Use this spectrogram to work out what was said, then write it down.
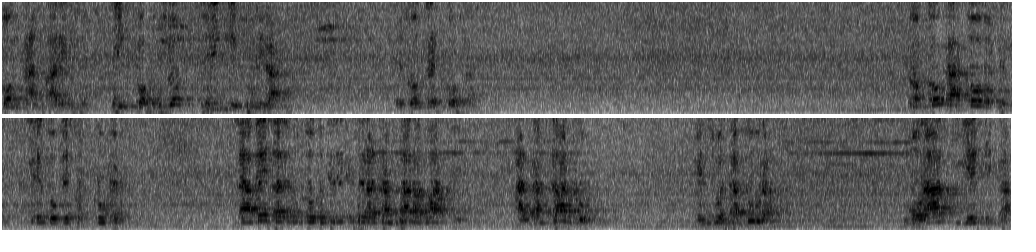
con transparencia, sin corrupción, sin impunidad. Que son tres cosas. Nos toca a todos viendo esos números. La meta de nosotros tiene que ser alcanzar a Duarte, alcanzarlo en su estatura moral y ética.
